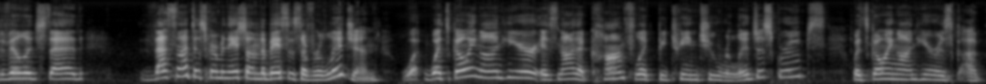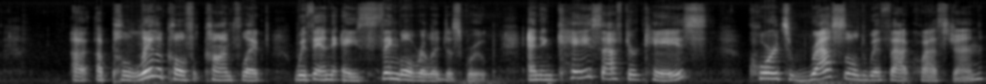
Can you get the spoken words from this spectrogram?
the village said that's not discrimination on the basis of religion. What, what's going on here is not a conflict between two religious groups. What's going on here is a, a, a, political conflict within a single religious group. And in case after case, courts wrestled with that question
